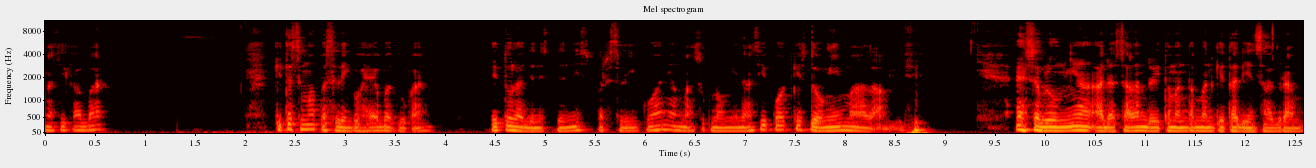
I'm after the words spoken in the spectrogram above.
ngasih kabar. Kita semua perselingkuh hebat bukan? Itulah jenis-jenis perselingkuhan yang masuk nominasi podcast dongeng malam. eh sebelumnya ada salam dari teman-teman kita di Instagram.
